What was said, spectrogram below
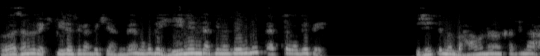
පර්සනල් එක්ස්පීරියන්ස් එකක්ද කියන්නේ මොකද හීනෙන් දකින්න දේවලුත් ඇත්ත වගේ පේනවා. විශේෂයෙන්ම භාවනා කරලා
